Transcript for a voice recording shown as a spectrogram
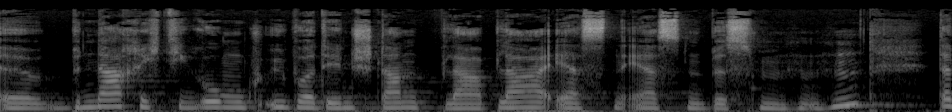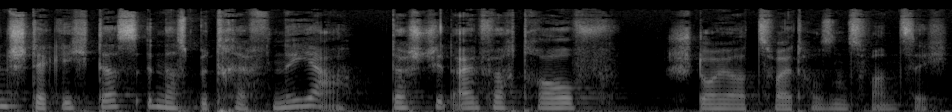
äh, Benachrichtigung über den Stand, bla bla, 1.1. bis, hm, hm, hm, dann stecke ich das in das betreffende Jahr. Da steht einfach drauf Steuer 2020.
